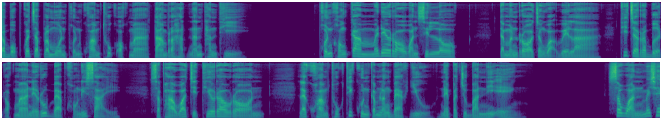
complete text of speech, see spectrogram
ระบบก็จะประมวลผลความทุกข์ออกมาตามรหัสนั้นทันที ผลของกรรมไม่ได้รอวันสิ้นโลก แต่มันรอจังหวะเวลาที่จะระเบิดออกมาในรูปแบบของนิสัย สภาวะจิตที่เร่าร้อน และความทุกข์ที่คุณกำลังแบกอยู่ในปัจจุบันนี้เอง สวรรค์ไม่ใช่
